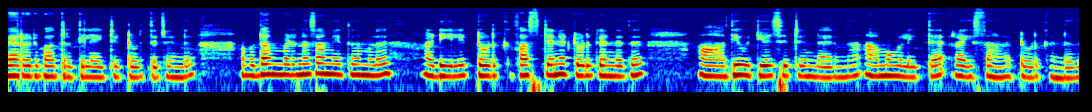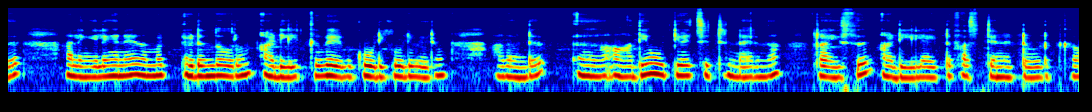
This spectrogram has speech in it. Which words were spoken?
വേറൊരു പാത്രത്തിലായിട്ട് ഇട്ട് കൊടുത്തിട്ടുണ്ട്. അപ്പോൾ ദമ്മിടുന്ന സമയത്ത് നമ്മൾ അടിയിൽ ഇട്ട് കൊടുക്കുക ഫസ്റ്റ് തന്നെ ഇട്ട് കൊടുക്കേണ്ടത് ആദ്യം ഊറ്റി വെച്ചിട്ടുണ്ടായിരുന്ന ആ മുകളിലത്തെ റൈസാണ് ഇട്ട് കൊടുക്കേണ്ടത്. അല്ലെങ്കിൽ ഇങ്ങനെ നമ്മൾ ഇടുന്തോറും അടിയിലേക്ക് വേവ് കൂടി കൂടി വരും. അതുകൊണ്ട് ആദ്യം ഊറ്റി വെച്ചിട്ടുണ്ടായിരുന്ന റൈസ് അടിയിലായിട്ട് ഫസ്റ്റ് തന്നെ ഇട്ട് കൊടുക്കുക.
